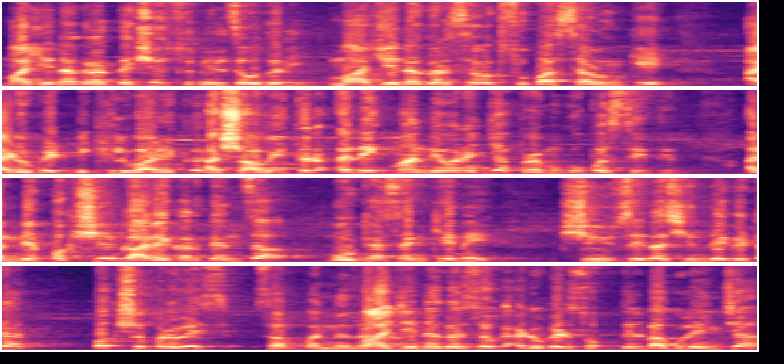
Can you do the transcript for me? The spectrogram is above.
माजी नगराध्यक्ष सुनील चौधरी माजी नगरसेवक सुभाष साळुंके ॲडव्होकेट निखिल वाळेकर अशा इतर अनेक मान्यवरांच्या प्रमुख उपस्थितीत अन्य पक्षीय कार्यकर्त्यांचा मोठ्या संख्येने शिवसेना शिंदे गटात पक्षप्रवेश संपन्न झाला. माजी नगरसेवक ॲडव्होकेट स्वप्नील बागुले यांच्या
